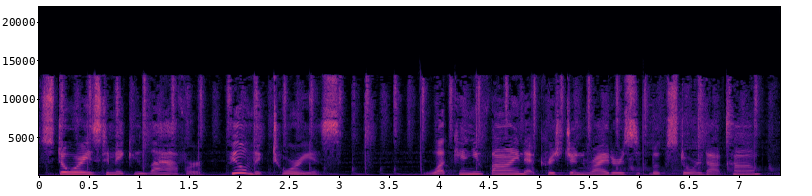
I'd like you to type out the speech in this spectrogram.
Stories to make you laugh or feel victorious. What can you find at ChristianWritersBookstore.com?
